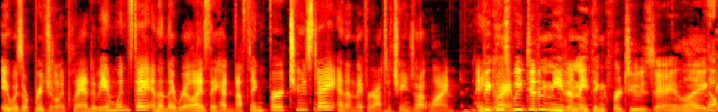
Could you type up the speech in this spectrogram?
it was originally planned to be in Wednesday, and then they realized they had nothing for Tuesday, and then they forgot to change that line. Because we didn't need anything for Tuesday. Like No,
